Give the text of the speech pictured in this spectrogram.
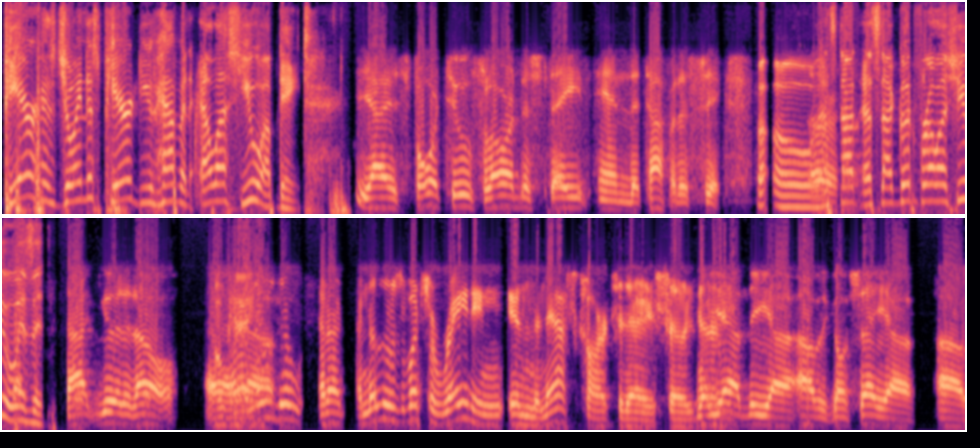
Pierre has joined us. Pierre, do you have an LSU update? Yeah, it's four two Florida State in the top of the six. Uh oh, that's not that's not good for LSU, is it? Not good at all. Okay. Uh, and, I and I, I know there was a bunch of raining in the NASCAR today, so yeah. The uh, I was going to say uh, uh,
